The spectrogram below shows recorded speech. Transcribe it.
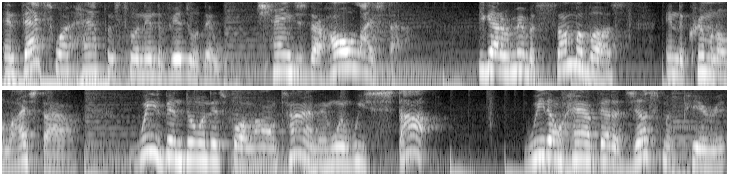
And that's what happens to an individual that changes their whole lifestyle. You got to remember, some of us in the criminal lifestyle, we've been doing this for a long time. And when we stop, we don't have that adjustment period.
